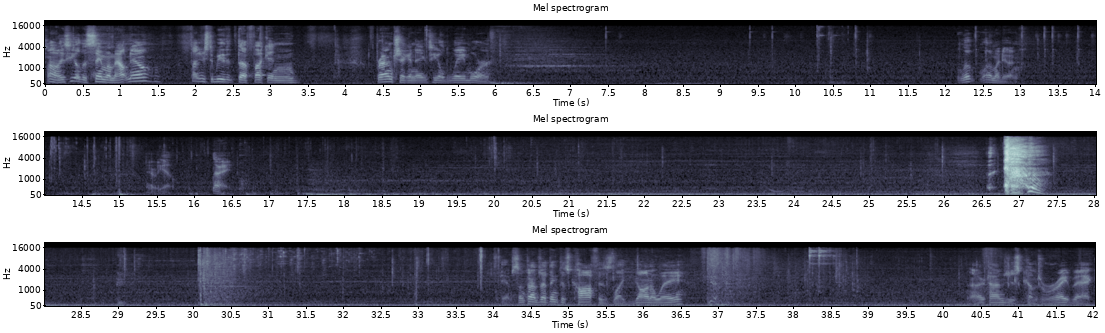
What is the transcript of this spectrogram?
Oh, he's healed the same amount now? I thought it used to be that the fucking brown chicken eggs healed way more. Whoop, what am I doing? There we go. Alright. Damn, sometimes I think this cough has, like gone away. Other times it just comes right back.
